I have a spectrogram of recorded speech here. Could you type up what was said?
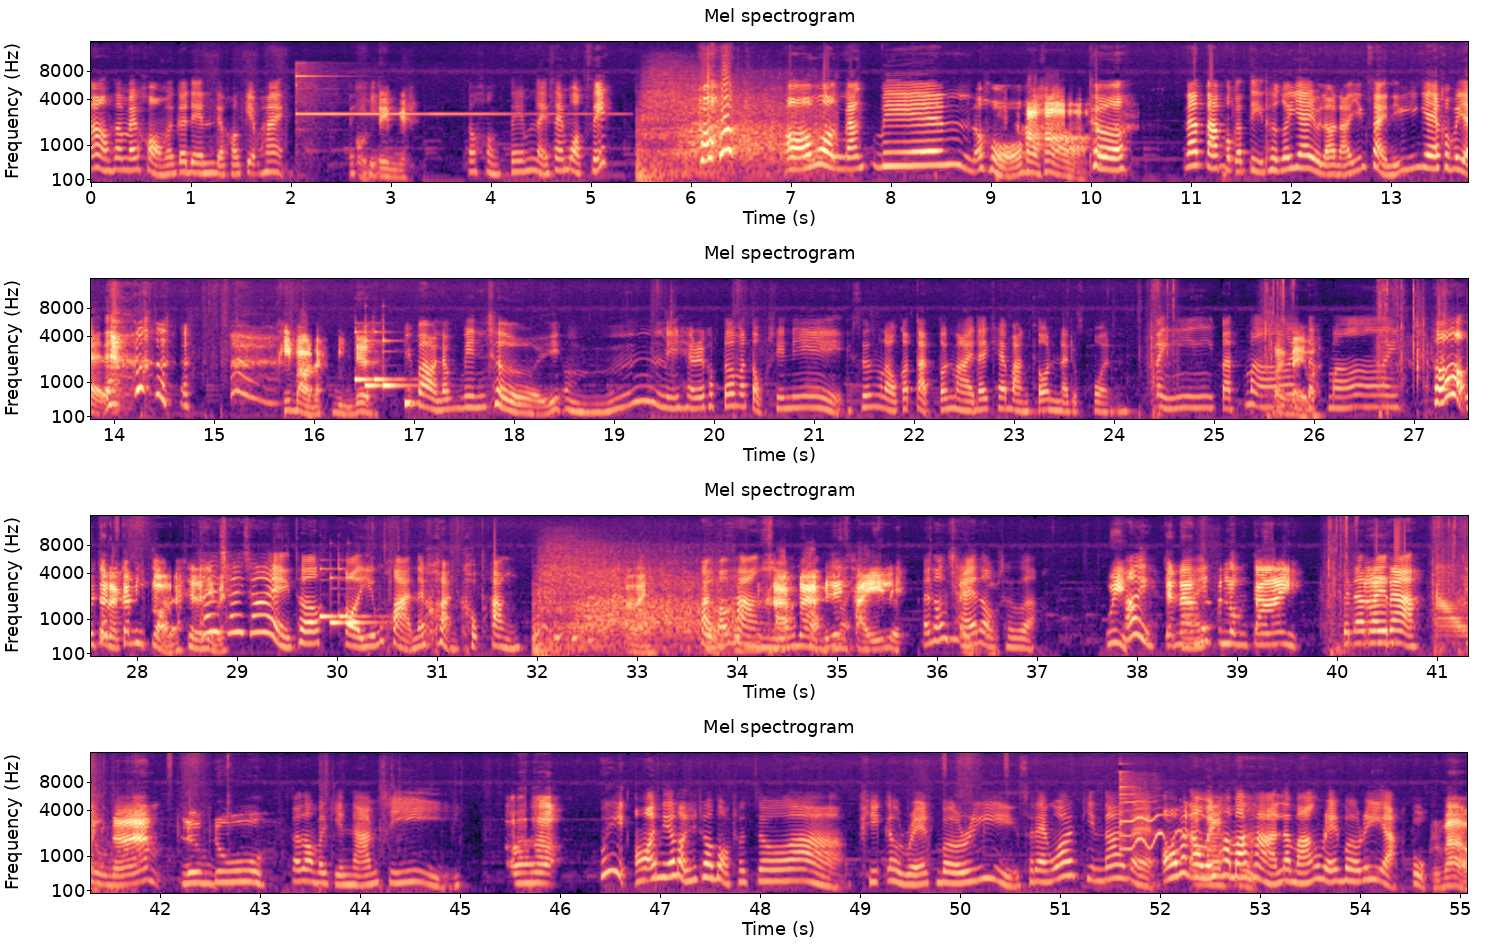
อ้าวทำไมของมันกระเด็นเดี๋ยวเขาเก็บให้โอของเคเต็มไงเธอของเต็มไหนใส่หมวกสิ อ๋อหมวกนักบินโอ้โห เธอหน้าตาปกติเธอก็แย่อยู่แล้วนะ ยิ่งใส่นี้ยิ่งแย่เข้าไปใหญ่เลย พี่บ่าวนักบินเด้อพี่บ่าวนักบินเฉย อืม มีเฮลิคอปเตอร์มาตกที่นี่ ซึ่งเราก็ตัดต้นไม้ได้แค่บางต้นนะทุกคนนี่ตัดไม้ตัดไม้เธอเฮ้ยแต่นั้นก็มีเกาะนะเธอเห็นไหมใช่เธอขอยืมขวานในอยขวานเขาพัง อะไรขวานเขาพังค้างมายืขอไม่ได้หน่อยใช้เลย ไม่ต้องใช้หรอกเธออะอุ้ยเอ้ยจะน้ำไหมืดเป็นลมตายเป็นอะไรล่ะหิวน้ำลืมดูแล้วลองไปกินน้ำสิ เออ อุ้ย อ๋อ อันนี้เหรอที่เธอบอกเธอเจออะ pick a red berry แสดงว่ากินได้แหละ อ๋อ มันเอาไว้ทำอาหารละมั้ง red berry อะปลูกหรือเปล่า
